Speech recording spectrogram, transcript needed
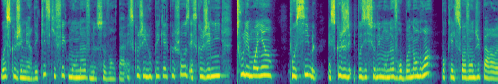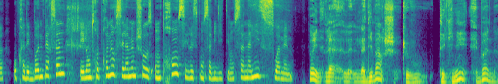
où est-ce que j'ai merdé? Qu'est-ce qui fait que mon œuvre ne se vend pas? Est-ce que j'ai loupé quelque chose? Est-ce que j'ai mis tous les moyens possible Est-ce que j'ai positionné mon œuvre au bon endroit pour qu'elle soit vendue par, euh, auprès des bonnes personnes? Et l'entrepreneur, c'est la même chose. On prend ses responsabilités, on s'analyse soi-même. La, la, démarche que vous déclinez est bonne.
